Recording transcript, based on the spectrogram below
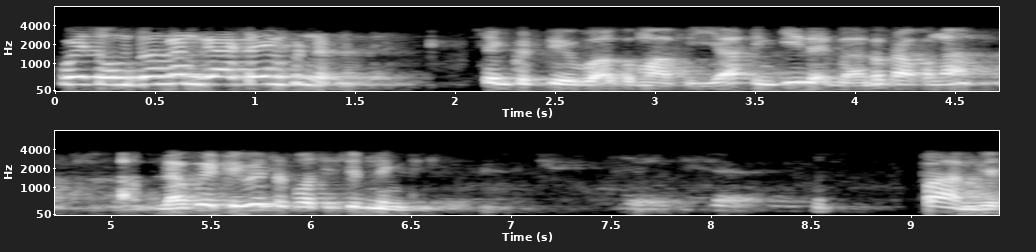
kue seudon kan gak ada yang bener. Sing gede wae ke mafia, sing cilik anggap ra pengah. Lah kowe dhewe terposisi ning ndi? Paham ya?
